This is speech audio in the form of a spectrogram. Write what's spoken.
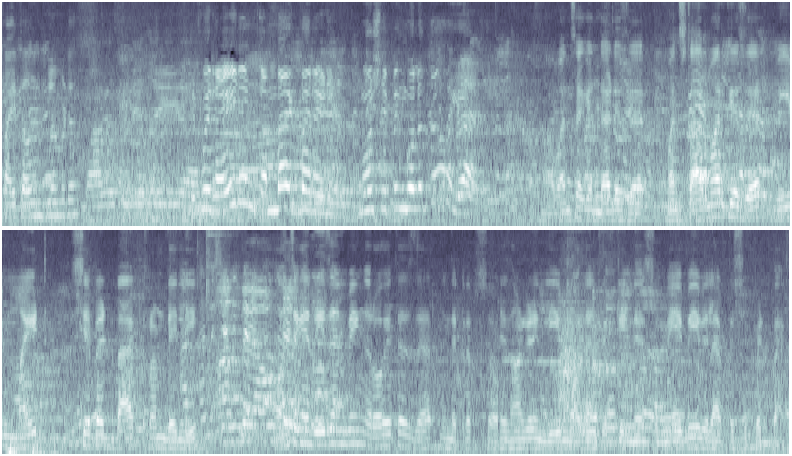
5000 kilometers. If we ride and come back by riding, no shipping, bola to, yeah. Uh, once again, that is there. Once Star Mark is there, we might ship it back from Delhi. Once again, reason being Rohit is there in the trip, so he's not getting leave more than 15 days. So maybe we'll have to ship it back.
